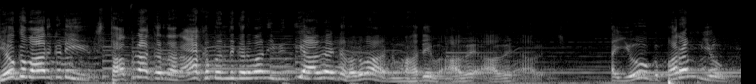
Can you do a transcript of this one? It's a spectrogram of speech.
યોગ માર્ગની સ્થાપના કરનાર આંખ બંધ કરવાની વિદ્યા આવે એટલે ભગવાન મહાદેવ આવે આવે ને આવે છે. આ યોગ પરમ યોગ.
